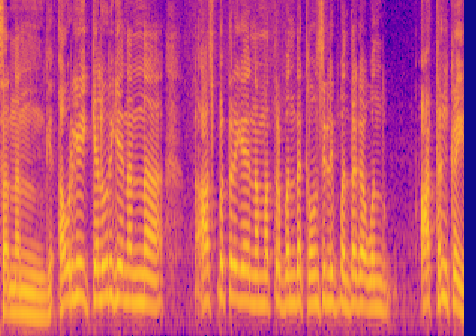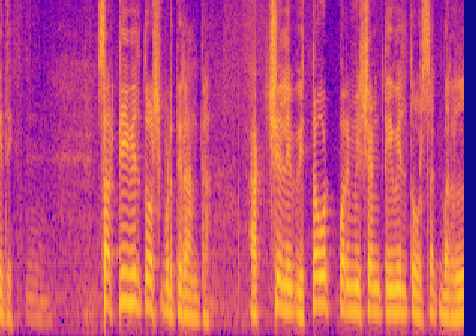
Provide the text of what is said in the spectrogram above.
ಸರ್ ನನಗೆ ಅವ್ರಿಗೆ ಕೆಲವರಿಗೆ ನನ್ನ ಆಸ್ಪತ್ರೆಗೆ ನಮ್ಮ ಹತ್ರ ಬಂದ ಕೌನ್ಸಿಲಿಂಗ್ ಬಂದಾಗ ಒಂದು ಆತಂಕ ಇದೆ. ಸರ್ ಟಿ ವಿಲಿ ತೋರಿಸ್ಬಿಡ್ತೀರಾ ಅಂತ. ಆ್ಯಕ್ಚುಲಿ ವಿತೌಟ್ ಪರ್ಮಿಷನ್ ಟಿ ವಿಲಿ ತೋರ್ಸೋಕ್ಕೆ ಬರಲ್ಲ.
